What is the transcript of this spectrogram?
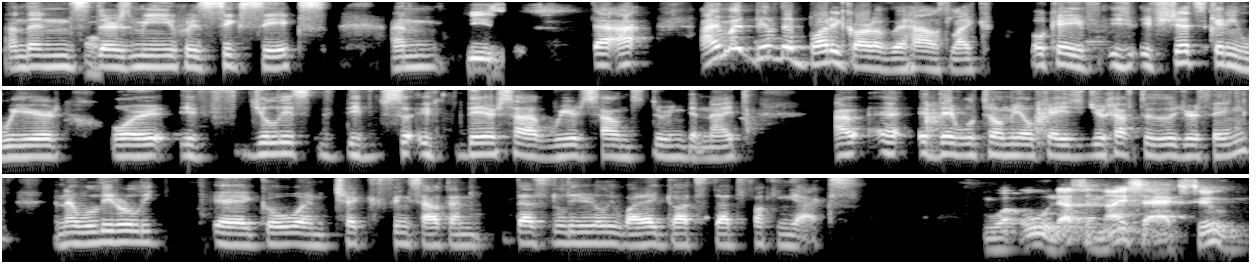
and then oh. there's me who is six six, and Jesus. I I might build a bodyguard of the house. Like okay, if if, if shit's getting weird or if Julius if if there's a weird sound during the night I, uh, they will tell me okay you have to do your thing. And I will literally uh, go and check things out. And that's literally why I got that fucking axe. Well, oh that's a nice axe too.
